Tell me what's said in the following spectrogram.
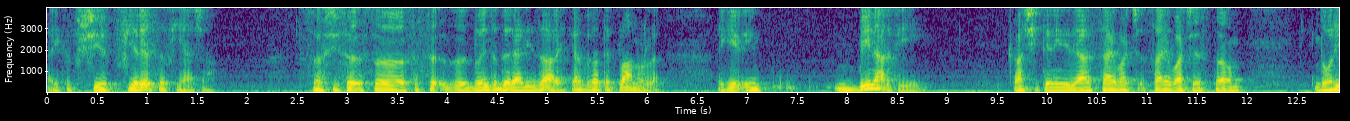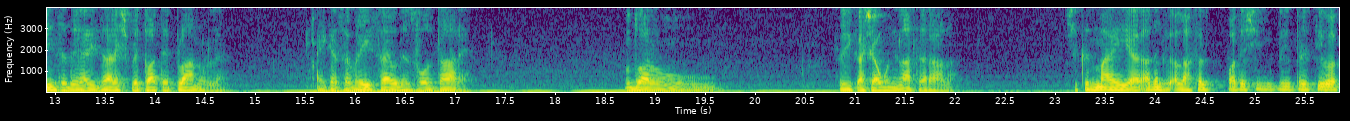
Adică și firesc să fie așa. Să, și să, să, să, să, dorință de realizare, chiar pe toate planurile. Adică bine ar fi ca și tinerii de azi să aibă, să aibă această dorință de realizare și pe toate planurile. Adică să vrei să ai o dezvoltare. Nu doar o, să zic așa, unilaterală. Și cât mai adânc, la fel, poate și din perspectivă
